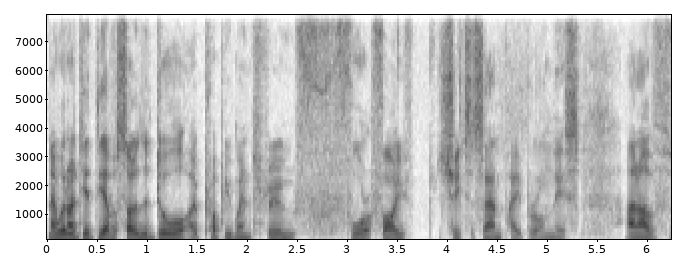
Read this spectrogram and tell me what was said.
Now when I did the other side of the door I probably went through four or five sheets of sandpaper on this and I've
